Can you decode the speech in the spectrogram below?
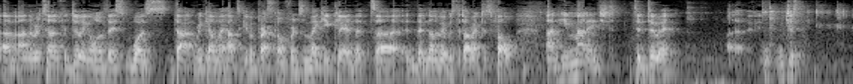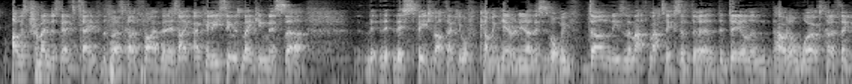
Um, and the return for doing all of this was that Riquelme had to give a press conference and make it clear that uh, that none of it was the director's fault. And he managed to do it. Uh, just, I was tremendously entertained for the first kind of five minutes. I, Angelici was making this. Uh, th- th- this speech about thank you all for coming here and you know this is what we've done these are the mathematics of the, the deal and how it all works kind of thing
